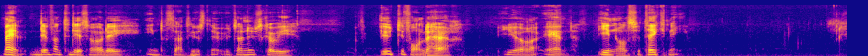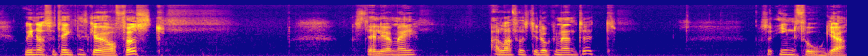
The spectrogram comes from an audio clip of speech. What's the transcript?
Men det var inte det som var det intressanta just nu utan nu ska vi utifrån det här göra en innehållsförteckning. Och innehållsförteckning ska jag ha först. Då ställer jag mig allra först i dokumentet. Och så infoga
